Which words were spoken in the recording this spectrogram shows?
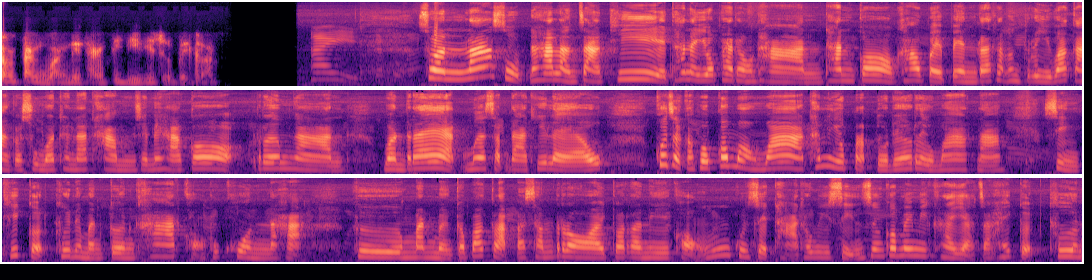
ต้องตั้งหวังในทางที่ดีที่สุดไปก่อนส่วนล่าสุดนะคะหลังจากที่ท่านนายกแพทองทาน ท่านก็เข้าไปเป็นรัฐมนตรีว่าการกระทรวงวัฒนธรรมใช่ไหมคะก็เริ่มงานวันแรกเมื่อสัปดาห์ที่แล้วคุณจักรภพก็มองว่าท่านนายกปรับตัวได้เร็วมากนะ สิ่งที่เกิดขึ้นเนี่ยมันเกินคาดของทุกคนนะคะ คือมันเหมือนกับว่ากลับมาซ้ำรอยกรณีของคุณเศรษฐาทวีสิน ซึ่งก็ไม่มีใครอยากจะให้เกิดขึ้น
